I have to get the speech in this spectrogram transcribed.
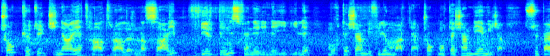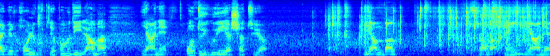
Çok kötü cinayet hatıralarına sahip bir deniz feneriyle ilgili muhteşem bir film var. Yani çok muhteşem diyemeyeceğim. Süper bir Hollywood yapımı değil ama yani o duyguyu yaşatıyor. Bir yandan kusura bakmayın yani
